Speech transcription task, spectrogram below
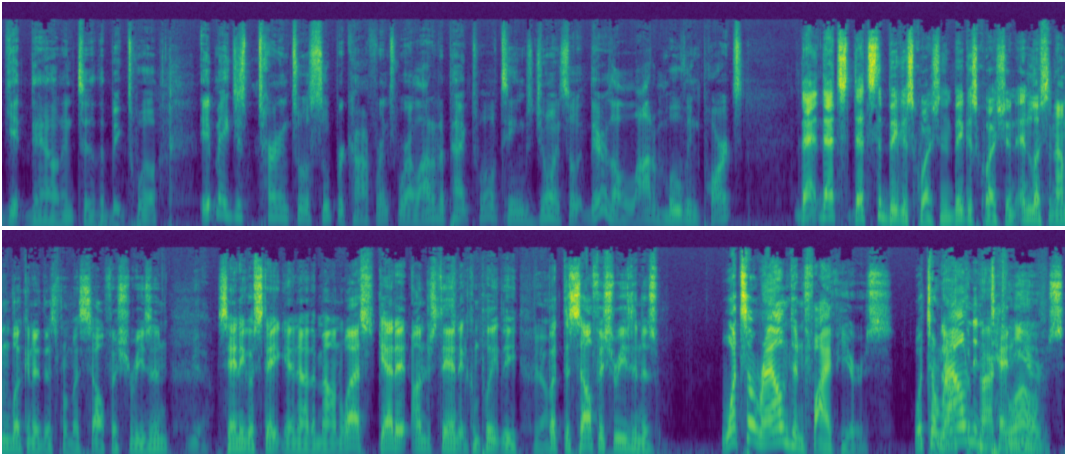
get down into the Big 12. It may just turn into a super conference where a lot of the Pac 12 teams join. So there's a lot of moving parts. That that's that's the biggest question. The biggest question. And listen, I'm looking at this from a selfish reason. Yeah. San Diego State getting out of the Mountain West, get it, understand it completely. But the selfish reason is, what's around in five years? What's around in ten Pac-12. years?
